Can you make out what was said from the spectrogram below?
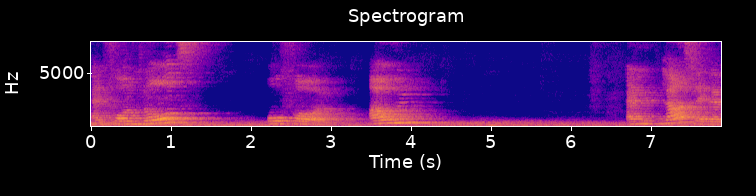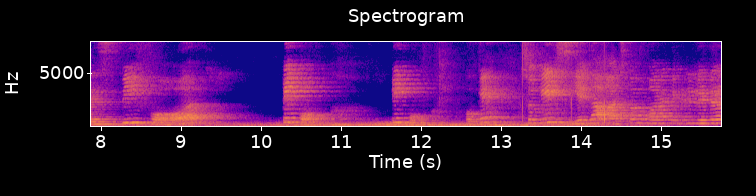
And for nose, O for owl, and last letter is P for peacock. Peacock. Okay. So kids ये था आज का हमारा कैपिटल लेटर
